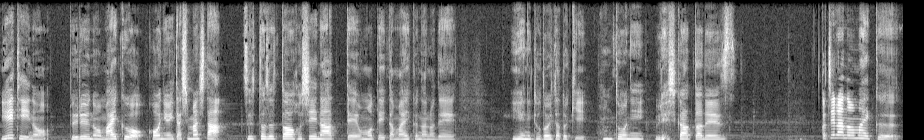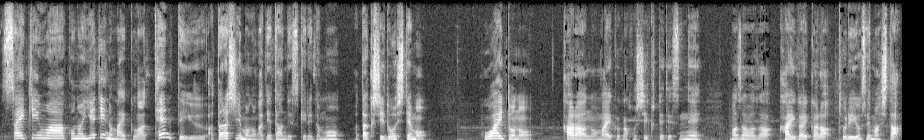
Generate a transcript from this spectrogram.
イエティのブルーのマイクを購入いたしました。ずっとずっと欲しいなって思っていたマイクなので家に届いた時本当に嬉しかったです。こちらのマイク最近はこのイエティのマイクは10っていう新しいものが出たんですけれども私どうしてもホワイトのカラーのマイクが欲しくてですねわざわざ海外から取り寄せました。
